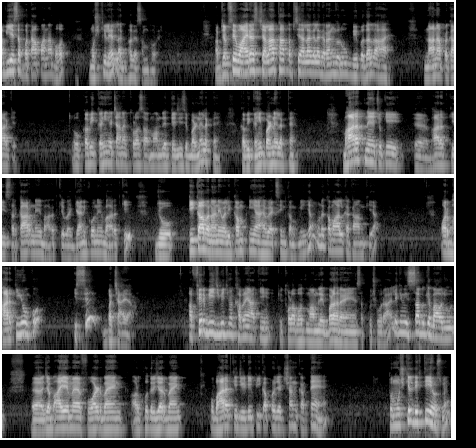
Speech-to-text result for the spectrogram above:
अब ये सब बता पाना बहुत मुश्किल है, लगभग असंभव है। अब जब से वायरस चला था, तब से अलग अलग रंग रूप भी बदल रहा है, नाना प्रकार के। वो कभी कहीं अचानक थोड़ा सा मामले तेज़ी से बढ़ने लगते हैं, कभी कहीं बढ़ने लगते हैं। भारत ने चूँकि भारत की सरकार ने, भारत के वैज्ञानिकों ने, भारत की जो टीका बनाने वाली कंपनियाँ हैं, वैक्सीन कंपनी है उन्होंने कमाल का काम किया और भारतीयों को इससे बचाया। अब फिर बीच बीच में खबरें आती हैं कि थोड़ा बहुत मामले बढ़ रहे हैं, सब कुछ हो रहा है, लेकिन इस सब के बावजूद जब आईएमएफ वर्ल्ड बैंक और खुद रिज़र्व बैंक वो भारत की जीडीपी का प्रोजेक्शन करते हैं तो मुश्किल दिखती है उसमें।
